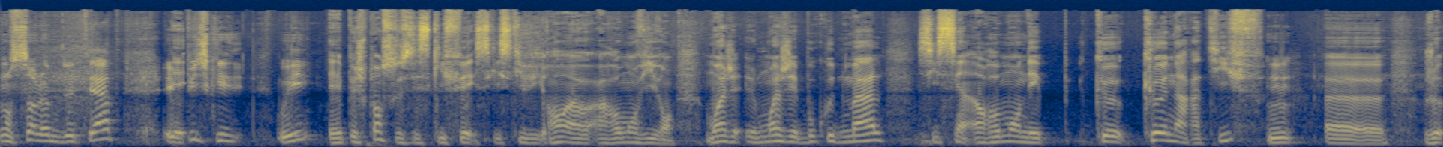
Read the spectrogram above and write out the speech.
on sent l'homme de théâtre. Et, puisqu'il, oui. Et puis je pense que c'est ce qui fait, ce qui, ce qui rend un, roman vivant. Moi, moi, j'ai beaucoup de mal si c'est un roman n'est que, que narratif. Mm. Euh, euh,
